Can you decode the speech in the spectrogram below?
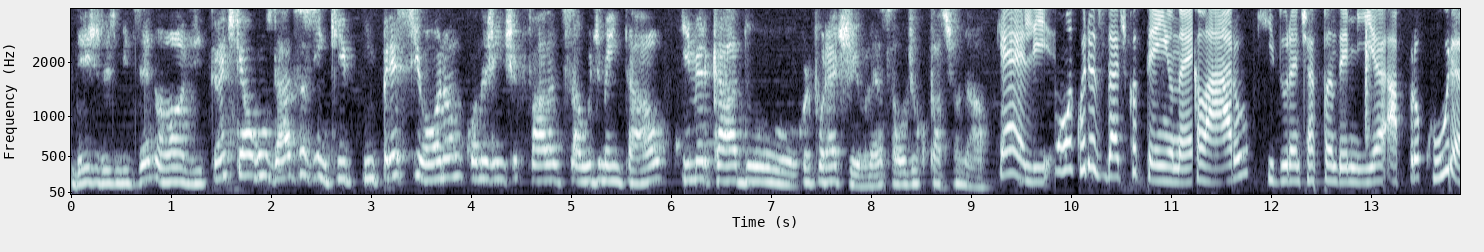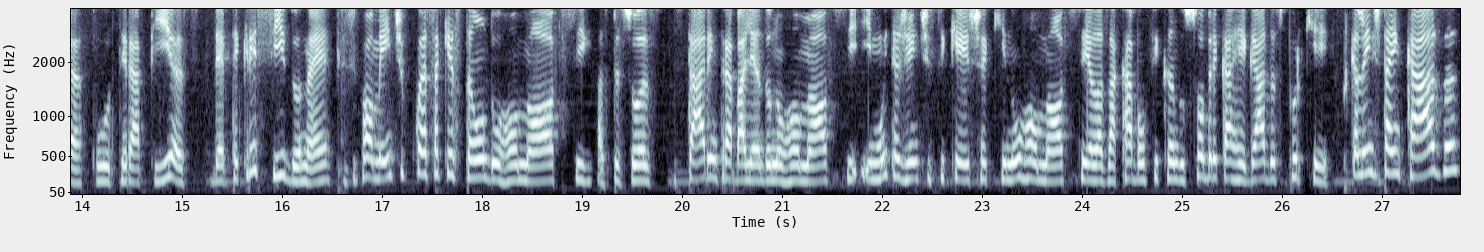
desde 2019. Então a gente tem alguns dados assim que impressionam quando a gente fala de saúde mental e mercado corporativo, né, saúde ocupacional. Kelly, uma curiosidade que eu tenho, né? Claro que durante a pandemia a procura por terapias deve ter crescido, né? Principalmente com essa questão do home office, as pessoas estarem trabalhando trabalhando no home office e muita gente se queixa que no home office elas acabam ficando sobrecarregadas, por quê? Porque além de estar em casa,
